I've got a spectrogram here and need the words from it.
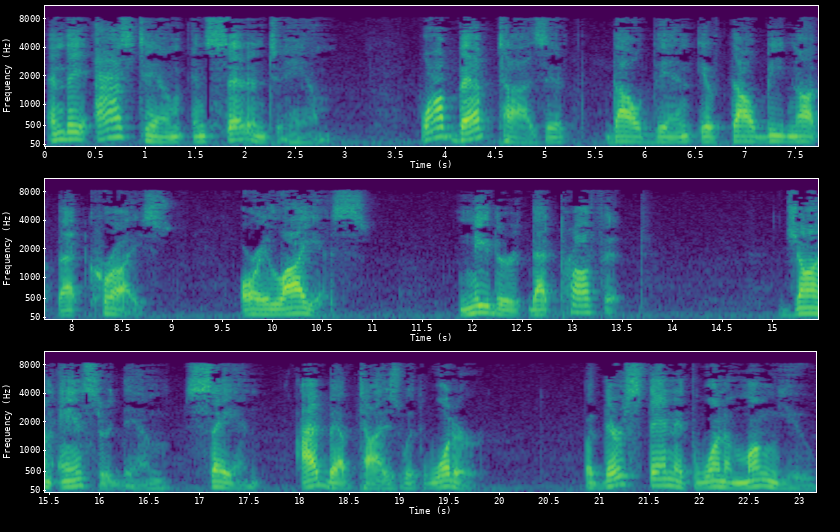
And they asked him and said unto him, Why baptizeth thou then if thou be not that Christ, or Elias, neither that prophet? John answered them, saying, I baptize with water, but there standeth one among you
